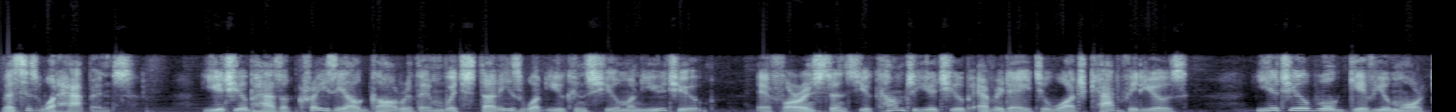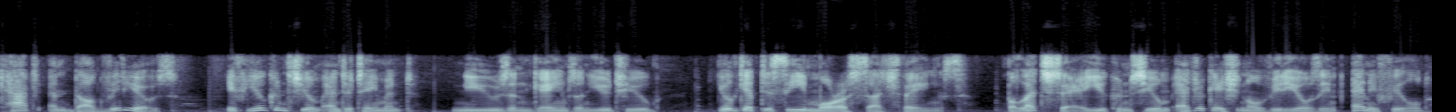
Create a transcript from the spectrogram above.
This is what happens. YouTube has a crazy algorithm which studies what you consume on YouTube. If, for instance, you come to YouTube every day to watch cat videos, YouTube will give you more cat and dog videos. If you consume entertainment, news and games on YouTube, you'll get to see more of such things. But let's say you consume educational videos in any field,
